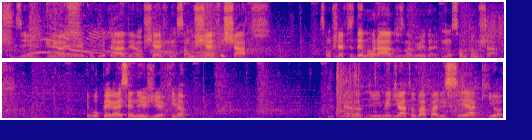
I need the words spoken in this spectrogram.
Quer dizer, é, é complicado. É um chefe, são chefes chatos. São chefes demorados, na verdade. Não são tão chatos. Eu vou pegar essa energia aqui, ó. Ela de imediato vai aparecer aqui, ó.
